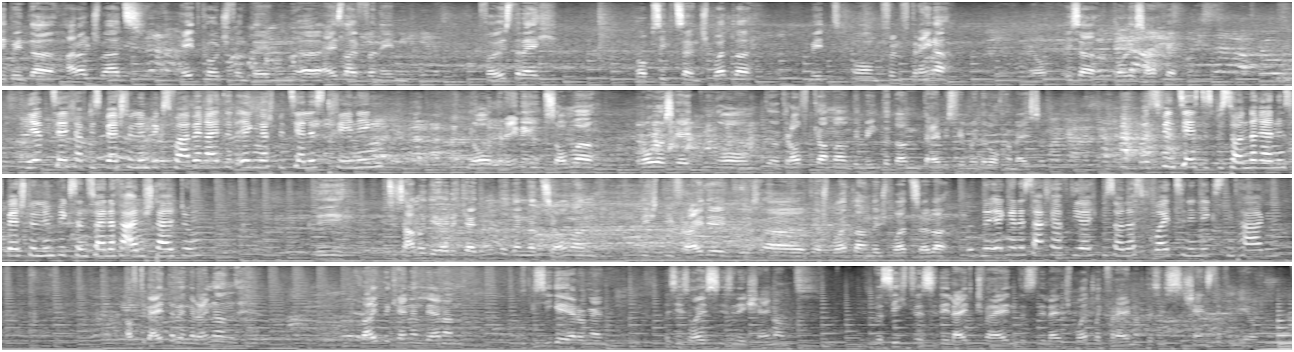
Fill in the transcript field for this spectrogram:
David Schwarz, Head Coach von den äh, Eisläufern in von Österreich. Habe 17 Sportler mit und 5 Trainer. Ja, ist eine tolle Sache. Wie habt ihr euch auf die Special Olympics vorbereitet? Irgendein spezielles Training? Ja, Training im Sommer, Rollerskaten und äh, Kraftkammer und im Winter dann drei bis viermal in der Woche am Eis. Was findet ihr ist das Besondere an den Special Olympics, an so einer Veranstaltung? Die Zusammengehörigkeit unter den Nationen, die, die Freude äh, der Sportler an den Sport selber. Und nur irgendeine Sache, auf die ihr euch besonders freut in den nächsten Tagen? Auf die weiteren Rennen, Leute kennenlernen, auf die Siegerehrungen. Es ist alles ist nicht schön und man sieht, dass sie die Leute freuen, dass sie die Leute Sportler freuen und das ist das Schönste für mich.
